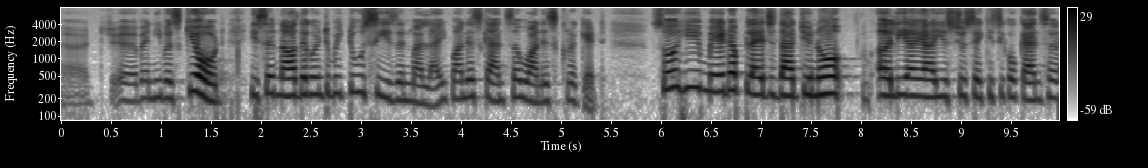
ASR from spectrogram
uh, when he was cured, he said now they're going to be two C's in my life. One is cancer, one is cricket. So he made a pledge that, you know, earlier I used to say, kisi ko cancer,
